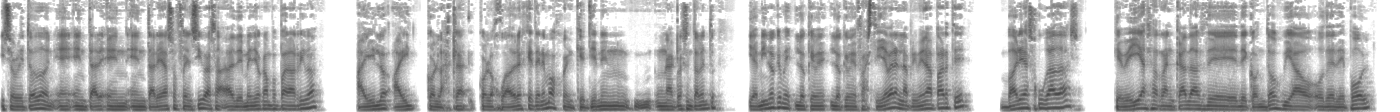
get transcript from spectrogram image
Y sobre todo en, en, tare- en- en tareas ofensivas de medio campo para arriba, ahí, lo, ahí con, las, con los jugadores que tenemos, que- tienen una clase en talento. Y a mí lo que me, lo que me, lo que me fastidiaba era en la primera parte varias jugadas que veías arrancadas de, de Kondogbia o, o de De Paul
